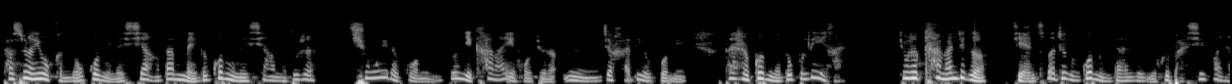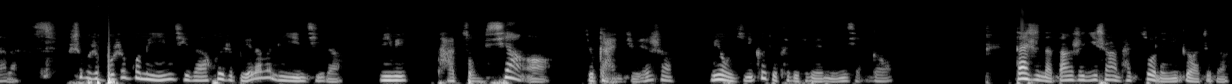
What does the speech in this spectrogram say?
他虽然有很多过敏的项，但每个过敏的项呢都是轻微的过敏，就是你看完以后觉得，嗯，这孩子有过敏，但是过敏的都不厉害，就是看完这个。检测的这个过敏单子，你会把心放下来，是不是不是过敏引起的，会是别的问题引起的？因为它总像啊，就感觉上没有一个就特别特别明显高。但是呢，当时医生让他做了一个这个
